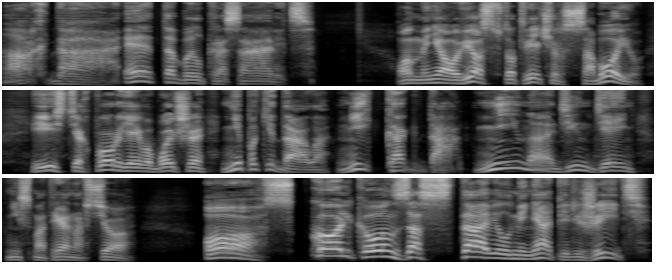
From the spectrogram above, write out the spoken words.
Ах да, это был красавец. Он меня увез в тот вечер с собою, и с тех пор я его больше не покидала. Никогда, ни на один день, несмотря на все. О, сколько он заставил меня пережить!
